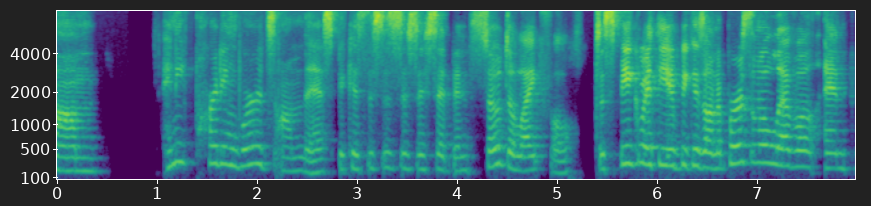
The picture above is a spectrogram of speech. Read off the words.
Um, any parting words on this because this is as i said been so delightful to speak with you because on a personal level and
